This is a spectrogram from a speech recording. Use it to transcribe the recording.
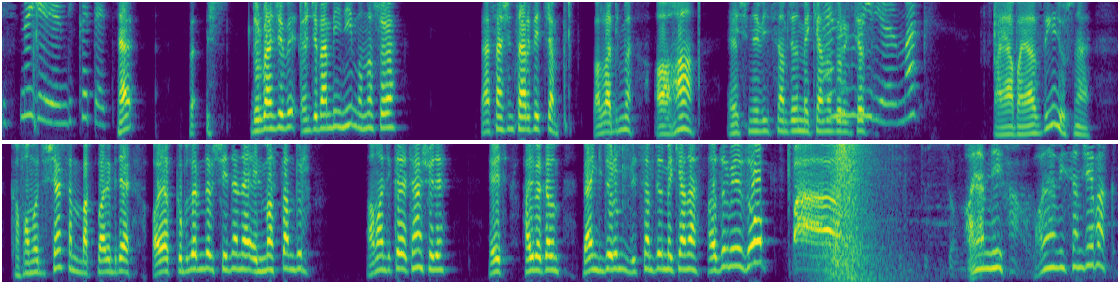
Üstüne geliyorum dikkat et. Ne? Ben- üst- dur bence bir, önce ben bir ineyim ondan sonra. Ben sana şimdi tarif edeceğim. Vallahi bilmem. Aha. Evet şimdi Wilson amcanın mekanına Ben doğru gideceğiz. gidiyorum bak. Baya baya hızlı gidiyorsun ha. Kafama düşersen bak bari bir de ayakkabılarında bir şeyden ha, elmastan dur. Aman dikkat et ha şöyle. Evet hadi bakalım ben gidiyorum Wilson amcanın mekanına. Hazır mıyız? Hoppa. Anam Wilson amcaya bak.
